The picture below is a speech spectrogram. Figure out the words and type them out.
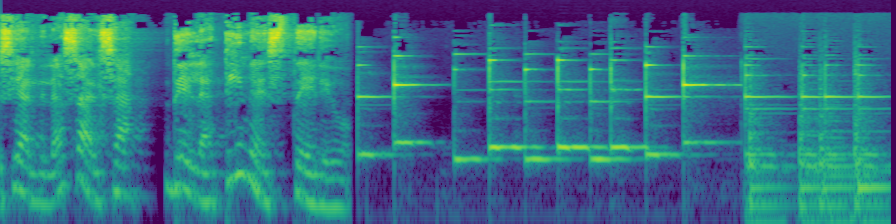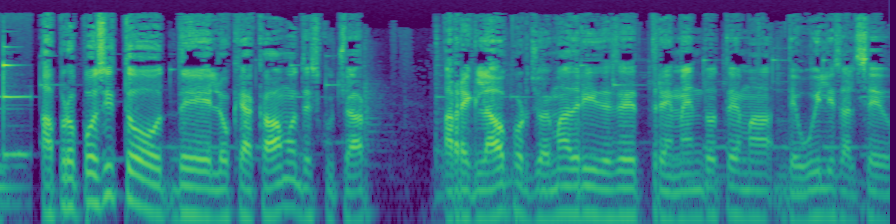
especial de la salsa de Latina Estéreo. A propósito de lo que acabamos de escuchar, arreglado por Joe Madrid, ese tremendo tema de Willy Salcedo,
